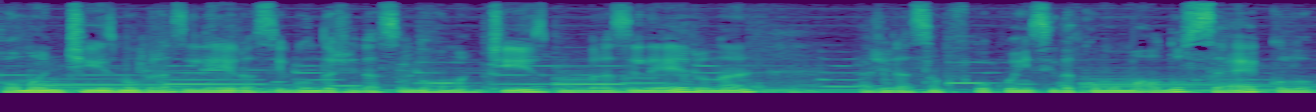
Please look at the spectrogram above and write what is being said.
romantismo brasileiro, a segunda geração do romantismo brasileiro, né? A geração que ficou conhecida como mal do século,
